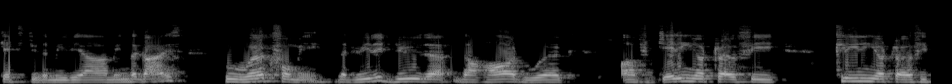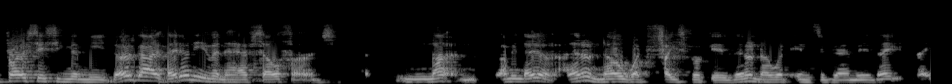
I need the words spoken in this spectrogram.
gets to the media. I mean, the guys who work for me that really do the the hard work of getting your trophy, cleaning your trophy, processing the meat. Those guys, they don't even have cell phones. No, I mean they don't. They don't know what Facebook is. They don't know what Instagram is. They, they,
